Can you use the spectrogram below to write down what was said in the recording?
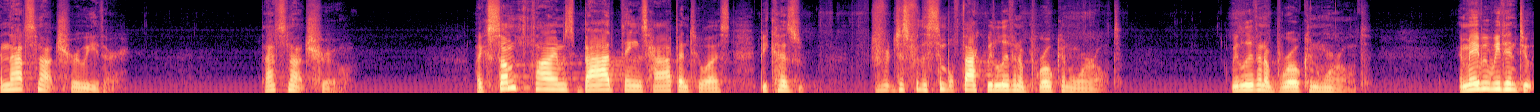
And that's not true either. That's not true. Like sometimes bad things happen to us because, just for the simple fact, we live in a broken world. We live in a broken world. And maybe we didn't do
